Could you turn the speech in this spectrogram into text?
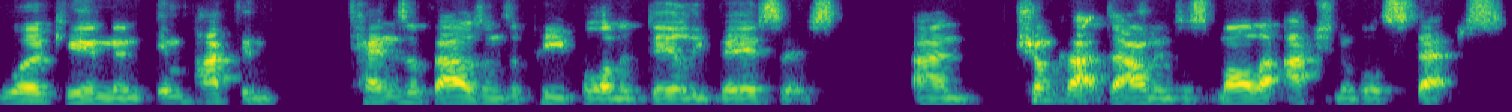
working and impacting tens of thousands of people on a daily basis, and chunk that down into smaller, actionable steps?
